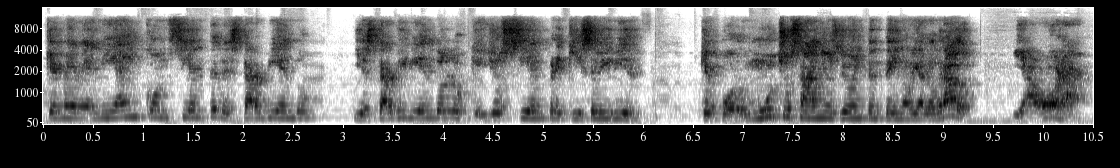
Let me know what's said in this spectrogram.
que me venía inconsciente de estar viendo y estar viviendo lo que yo siempre quise vivir, que por muchos años yo intenté y no había logrado. Y ahora,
